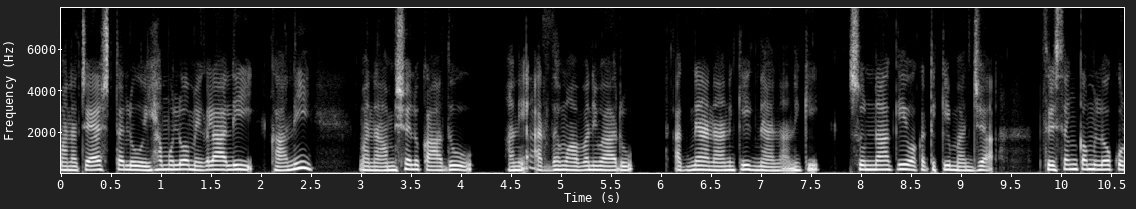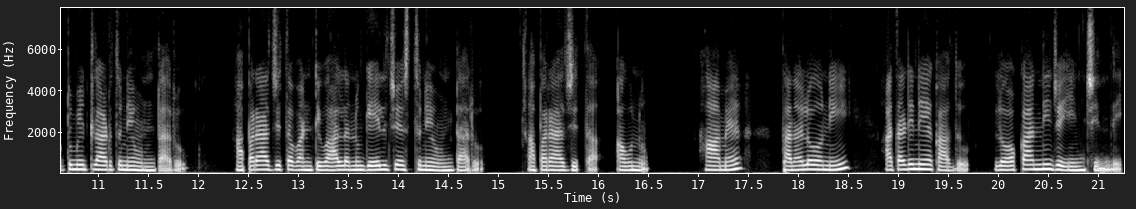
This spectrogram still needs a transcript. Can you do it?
మన చేష్టలు ఇహములో మిగలాలి కానీ మన అంశాలు కాదు అని అర్థం అవ్వని వారు. అజ్ఞానానికి జ్ఞానానికి సున్నాకి ఒకటికి మధ్య త్రిశంకంలో కొట్టుమిట్లాడుతూనే ఉంటారు. అపరాజిత వంటి వాళ్ళను గేలి చేస్తూనే ఉంటారు. అపరాజిత అవును. ఆమె తనలోని అతడినే కాదు లోకాన్ని జయించింది.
